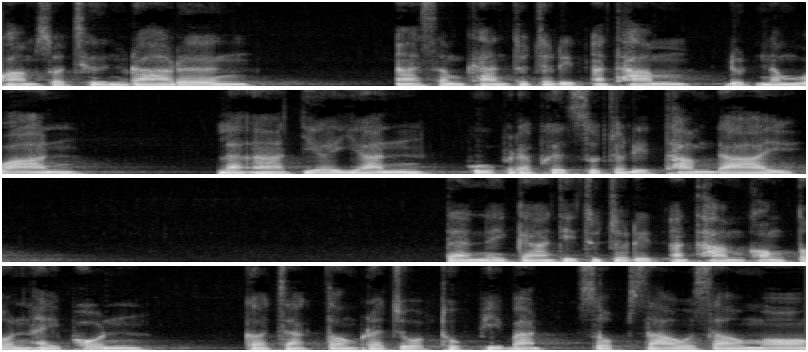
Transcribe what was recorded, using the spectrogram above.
ความสดชื่นร่าเริง อาจสำคัญทุจริตอธรรม ดุดน้ำหวาน และอาจเย้ยหยันผู้ประพฤติสุจริตธรรมได้ แต่ในการที่ทุจริตอธรรมของตนให้ผล ก็จักต้องประจวบทุกพิบัติซบเซาเศร้าหมอง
